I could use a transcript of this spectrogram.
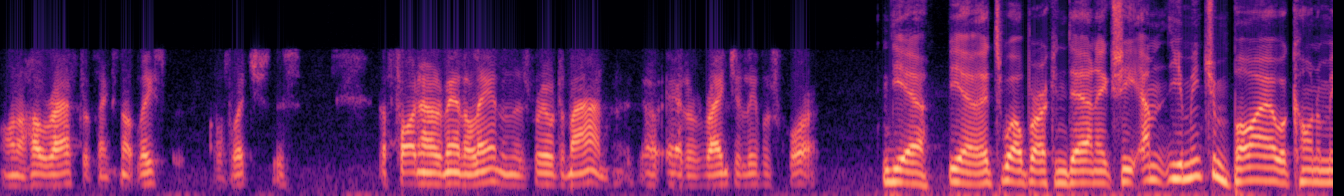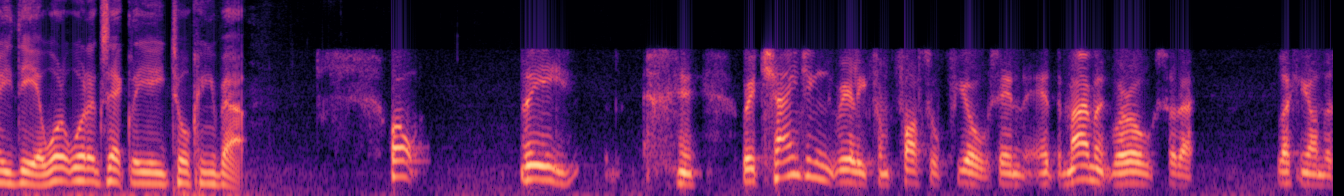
on a whole raft of things, not least of which there's a finite amount of land and there's real demand at a range of levels for it. Yeah, yeah, it's well broken down actually. Um, you mentioned bioeconomy there. What, what exactly are you talking about? Well, the we're changing really from fossil fuels, and at the moment we're all sort of looking on the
